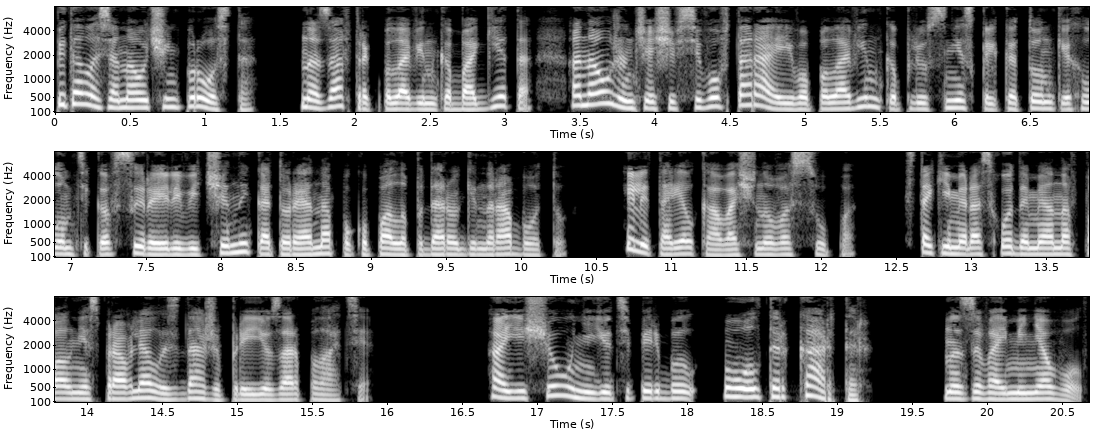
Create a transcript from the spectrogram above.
Питалась она очень просто. На завтрак половинка багета, а на ужин чаще всего вторая его половинка плюс несколько тонких ломтиков сыра или ветчины, которые она покупала по дороге на работу. Или тарелка овощного супа. С такими расходами она вполне справлялась даже при ее зарплате. А еще у нее теперь был Уолтер Картер. Называй меня Волт.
